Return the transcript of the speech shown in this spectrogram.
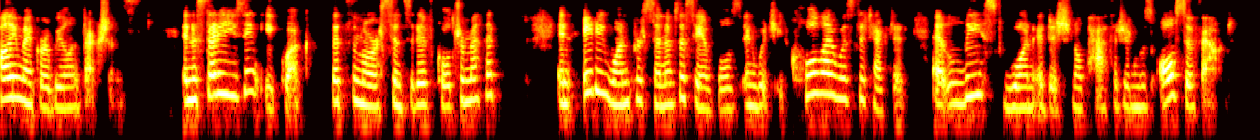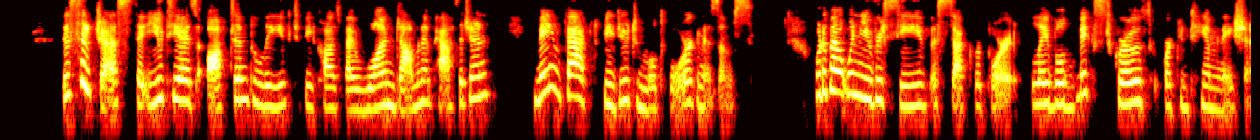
polymicrobial infections. In a study using EQUC, that's the more sensitive culture method, in 81% of the samples in which E. coli was detected, at least one additional pathogen was also found. This suggests that UTI is often believed to be caused by one dominant pathogen may in fact be due to multiple organisms. What about when you receive a SUC report labeled mixed growth or contamination?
